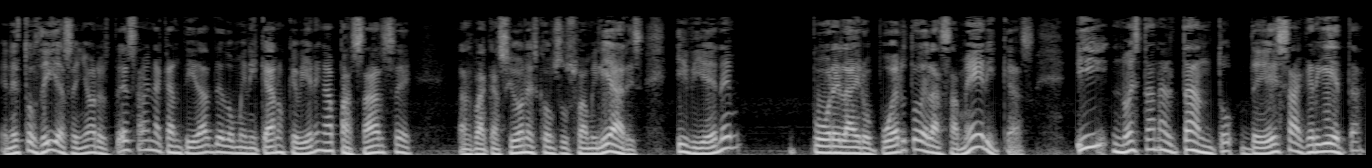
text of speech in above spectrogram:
en estos días, señores, ustedes saben la cantidad de dominicanos que vienen a pasarse las vacaciones con sus familiares y vienen por el aeropuerto de las Américas y no están al tanto de esa grieta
